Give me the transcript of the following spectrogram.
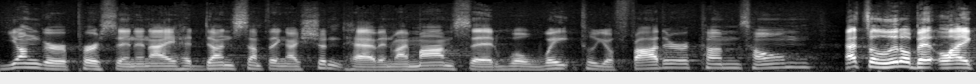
younger person and I had done something I shouldn't have, and my mom said, Well, wait till your father comes home. That's a little bit like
